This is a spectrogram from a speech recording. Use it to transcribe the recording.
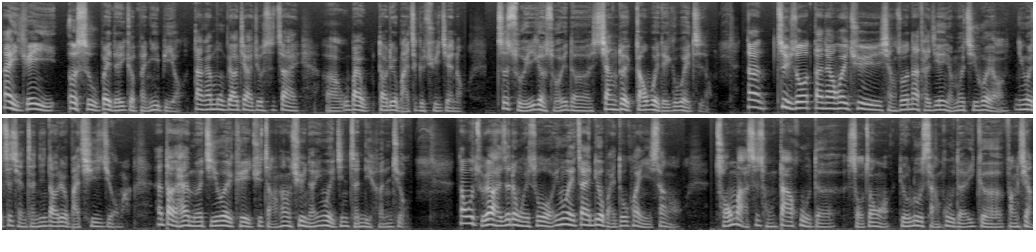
那也可以二十五倍的一个本益比哦，大概目标价就是在呃五百五到六百这个区间哦，这属于一个所谓的相对高位的一个位置哦。那至于说大家会去想说，那台积电有没有机会哦？因为之前曾经到六百七十九嘛，那到底还有没有机会可以去涨上去呢？因为已经整理很久。那我主要还是认为说，因为在六百多块以上哦，筹码是从大户的手中哦流入散户的一个方向。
